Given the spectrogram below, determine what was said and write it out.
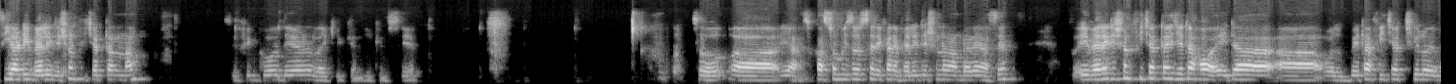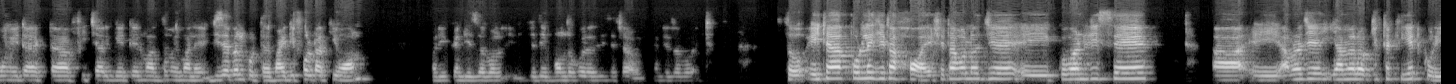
সিআরডি ভ্যালিডেশন ফিচারটার নাম। If you go there like you can you can see it. So uh, yeah so custom resource এর এখানে আন্ডারে আছে। এই ভ্যালিডেশন ফিচারটাই যেটা হয়, এটা বেটা ফিচার ছিল এবং এটা একটা ফিচার গেটের মাধ্যমে মানে ডিসেবল করতে হয়। বাই ডিফল্ট আর কি অন আর ইউ ক্যান ডিসেবল যদি বন্ধ করে দিতে চাও ইউ ক্যান ডিসেবল ইট তো এইটা করলে যেটা হয়, সেটা হলো যে এই কুবারনেটিসে এই আমরা যে ইয়ামেল অবজেক্টটা ক্রিয়েট করি,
